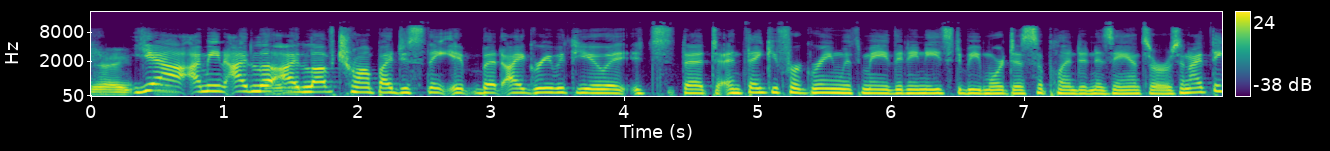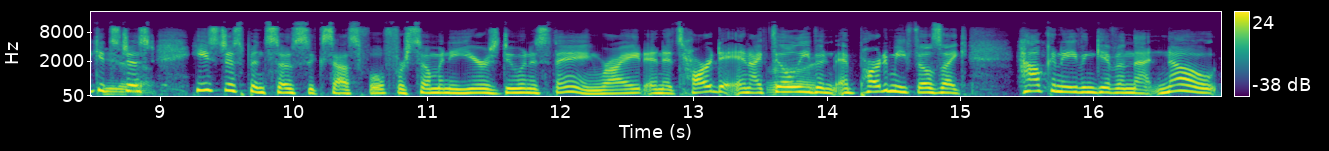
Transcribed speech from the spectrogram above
Right. Yeah, I mean, I lo- I love Trump. I just think it, but I agree with you. It, it's that, and thank you for agreeing with me that he needs to be more disciplined in his answers. And I think it's just he's just been so successful for so many years doing his thing, right? And it's hard to. And I feel Right. even, and part of me feels like, how can I even give him that note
